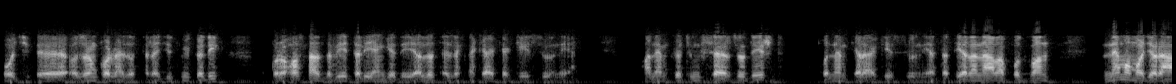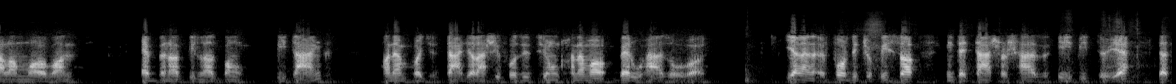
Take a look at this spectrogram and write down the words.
hogy az önkormányzattal együttműködik, akkor a használatbevételi engedély előtt ezeknek el kell készülnie. Ha nem kötünk szerződést, akkor nem kell elkészülnie. Tehát jelen állapotban nem a magyar állammal van ebben a pillanatban vitánk, hanem vagy tárgyalási pozíciónk, hanem a beruházóval. Jelen, fordítsuk vissza, mint egy társasház építője, tehát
